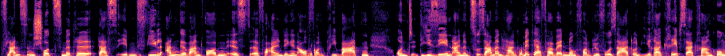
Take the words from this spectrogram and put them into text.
Pflanzenschutzmittel, das eben viel angewandt worden ist, äh, vor allen Dingen auch von Privaten. Und die sehen einen Zusammenhang mit der Verwendung von Glyphosat und ihrer Krebserkrankung,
